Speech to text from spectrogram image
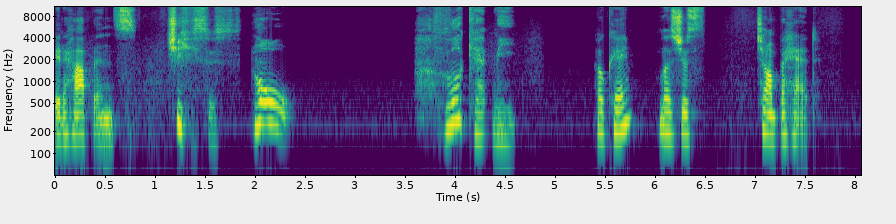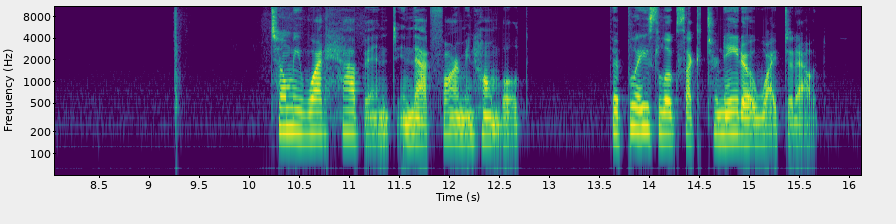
It happens. Jesus, no! Look at me. Okay, let's just jump ahead. Tell me what happened in that farm in Humboldt. The place looks like a tornado wiped it out.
